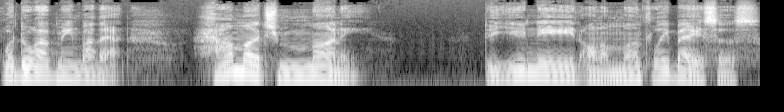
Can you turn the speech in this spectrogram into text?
What do I mean by that? How much money do you need on a monthly basis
